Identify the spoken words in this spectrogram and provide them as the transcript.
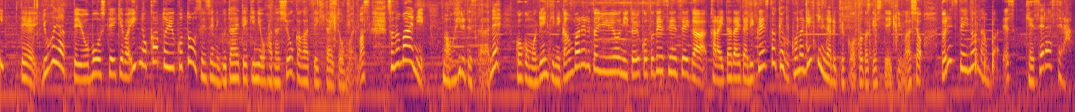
いってどうやって予防していけばいいのかということを先生に具体的にお話を伺っていきたいと思います。その前にまあお昼ですからね午後も元気に頑張れるというようにということで先生がからいただいたリクエスト曲こんな元気になる曲をお届けしていきましょう。ドリスデイのナンバーです。ケセラセラ。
